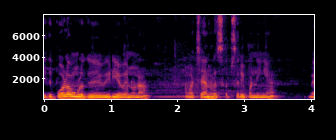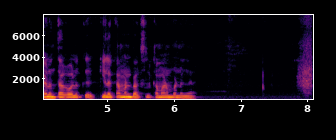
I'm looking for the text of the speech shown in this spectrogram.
இது போல் உங்களுக்கு வீடியோ வேணும்னா நம்ம சேனலை சப்ஸ்கிரைப் பண்ணிங்க. மேலும் தகவலுக்கு கீழே கமெண்ட் பாக்ஸில் கமெண்ட் பண்ணுங்கள்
